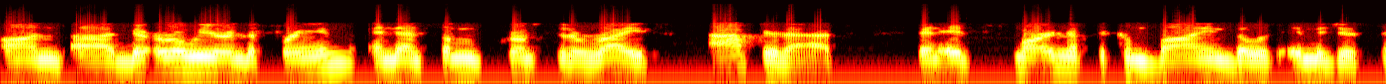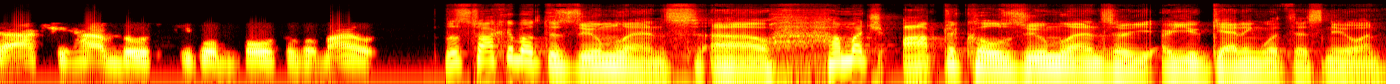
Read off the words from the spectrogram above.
on uh, the earlier in the frame, and then someone comes to the right after that, then it's smart enough to combine those images to actually have those people both of them out. Let's talk about the zoom lens. Uh, how much optical zoom lens are you, are you getting with this new one?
